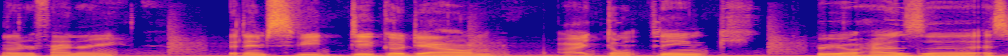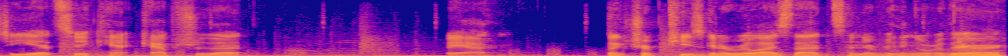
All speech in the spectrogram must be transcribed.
another refinery. That MCV did go down. I don't think Creo has a SD yet, so he can't capture that. But yeah, Looks like Trip is gonna realize that, send everything over there.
